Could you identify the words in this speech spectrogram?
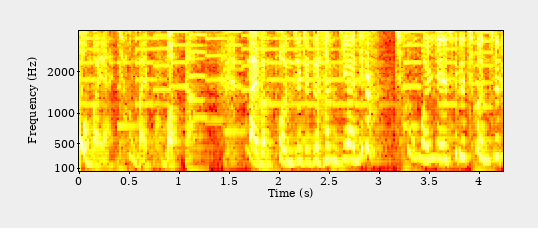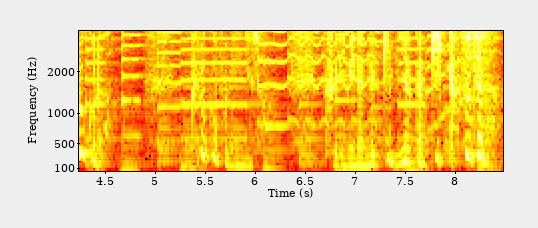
꼬마야 정말 고맙다. 말만 번지르르 한 게 아니라 정말 예술의 천재로구나. 그러고 보니 이 녀석 그림이나 느낌이 약간 피카소잖아.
